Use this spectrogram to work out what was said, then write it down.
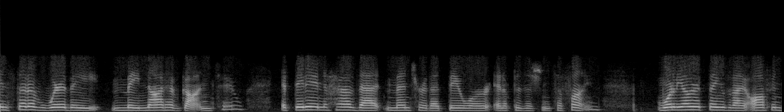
instead of where they may not have gotten to if they didn't have that mentor that they were in a position to find. One of the other things that I often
